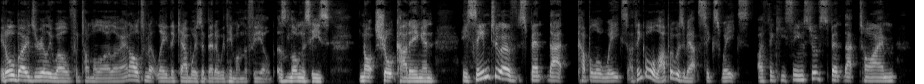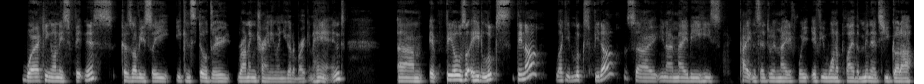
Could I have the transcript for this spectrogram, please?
it all bodes really well for Taumalolo, and ultimately the Cowboys are better with him on the field as long as he's not shortcutting. And he seemed to have spent that couple of weeks. I think all up it was about six weeks. I think he seems to have spent that time working on his fitness because obviously you can still do running training when you got a broken hand. Um, it feels like he looks thinner, like he looks fitter. So you know maybe he's Payten said to him, mate, if we if you want to play the minutes, you got to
